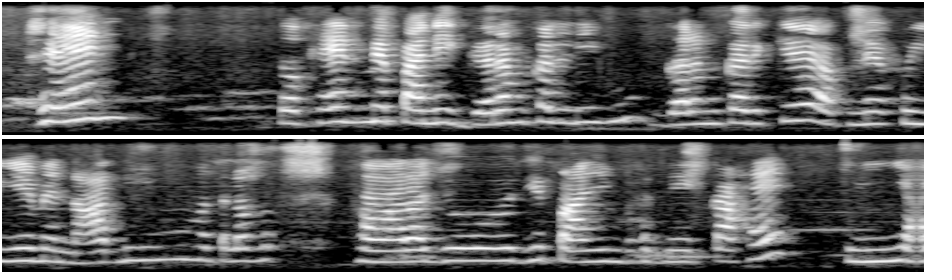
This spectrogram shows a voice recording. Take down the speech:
फ्रेंड तो फ्रेंड मैं पानी गर्म कर ली हूँ। गर्म करके अपने कुएँ में ना ली हूँ। मतलब हमारा जो ये पानी भरने का है कुइया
